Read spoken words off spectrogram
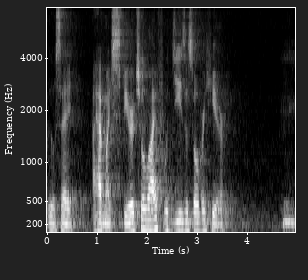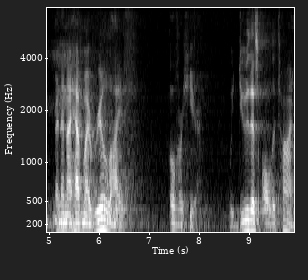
We will say, I have my spiritual life with Jesus over here, and then I have my real life over here. We do this all the time.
